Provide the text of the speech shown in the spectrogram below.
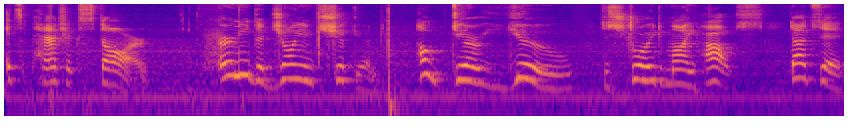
it's Patrick's star. Ernie the giant chicken. How dare you destroyed my house. That's it.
